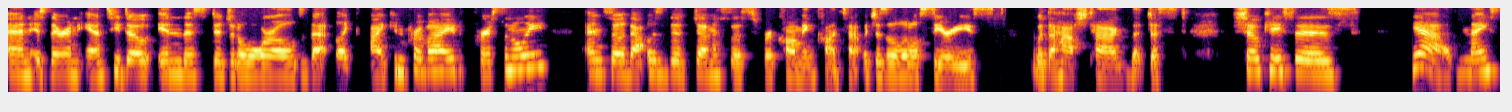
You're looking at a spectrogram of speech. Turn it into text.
And is there an antidote in this digital world that like I can provide personally? And so that was the genesis for calming content which is a little series with a hashtag that just showcases yeah nice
